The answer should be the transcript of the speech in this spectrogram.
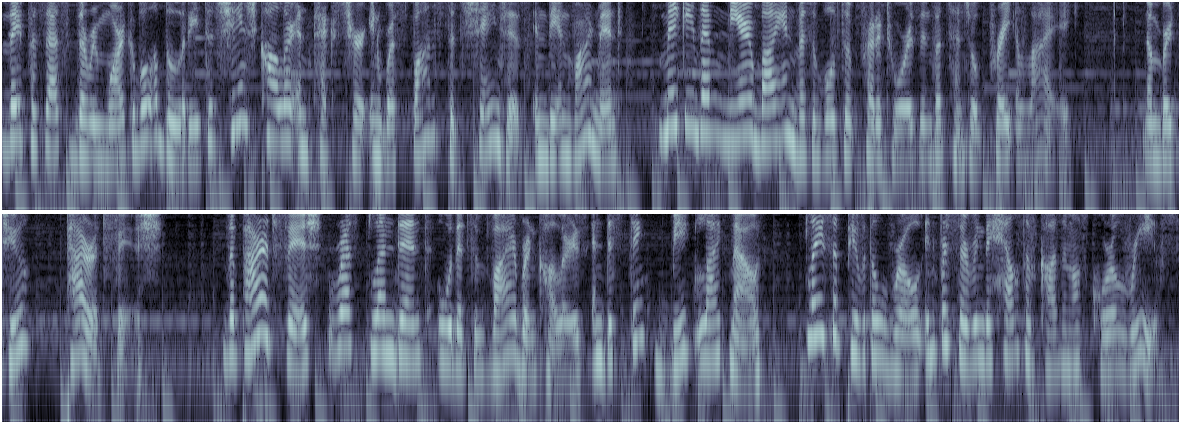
They possess the remarkable ability to change color and texture in response to changes in the environment, making them nearby invisible to predators and potential prey alike. Number 2. Parrotfish The parrotfish, resplendent with its vibrant colors and distinct beak-like mouth, plays a pivotal role in preserving the health of Cozumel's coral reefs.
